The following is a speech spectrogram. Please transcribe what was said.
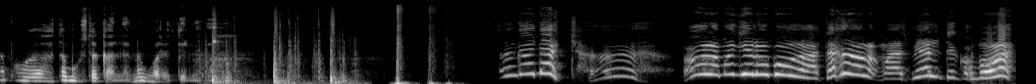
No puhuta, että musta kalle, no vuorettiin vaan. olema kilupuuda, täna olema Smeltiku poolelt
